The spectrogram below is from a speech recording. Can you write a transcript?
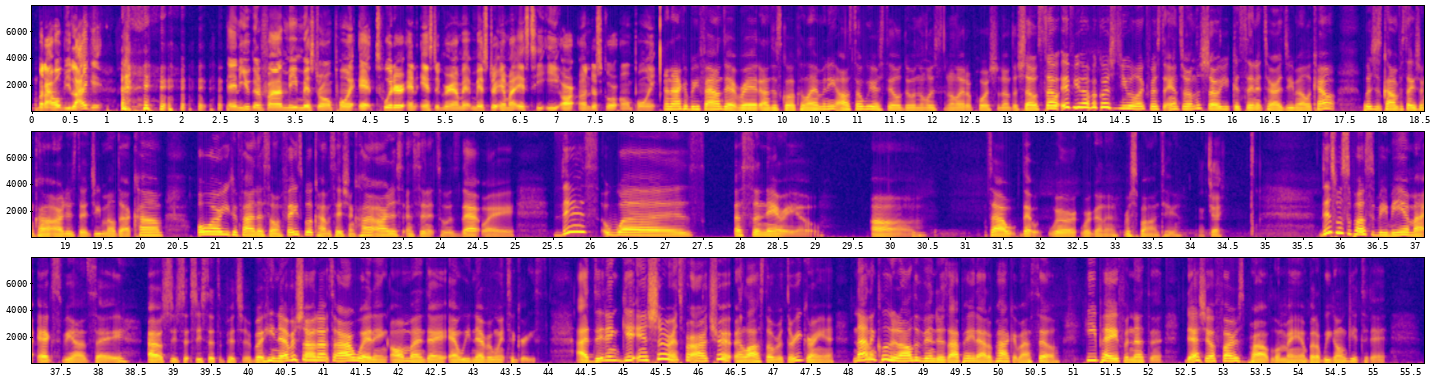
but I hope you like it. and you can find me, Mr. On Point, at Twitter and Instagram at Mr. M I S T E R underscore on point. and I could be found at red underscore calamity. Also, we are still doing the listener letter portion of the show. So if you have a question you would like for us to answer on the show, you can send it to our Gmail account, which is conversationconartist at gmail.com. Or you can find us on Facebook, Conversation Con Artist, and send it to us that way. This was a scenario um so that we're we're gonna respond to. Okay. This was supposed to be me and my ex fiance. Oh, she said she sent the picture, but he never showed up to our wedding on Monday, and we never went to Greece. I didn't get insurance for our trip and lost over three grand, not including all the vendors I paid out of pocket myself. He paid for nothing. That's your first problem, man. But we gonna get to that.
